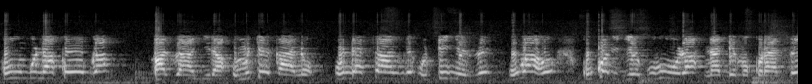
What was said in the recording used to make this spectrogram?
hungu na kobwa bazagira umutekano udasanzwe utigeze ubaho kuko bigiye guhura na demokarasi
